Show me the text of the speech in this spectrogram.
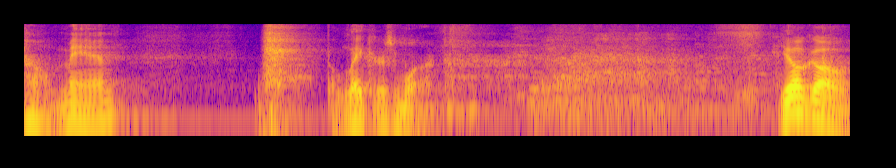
oh man, Lakers won. You'll go,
